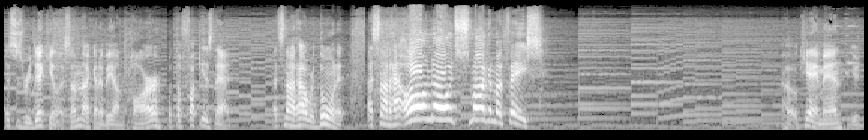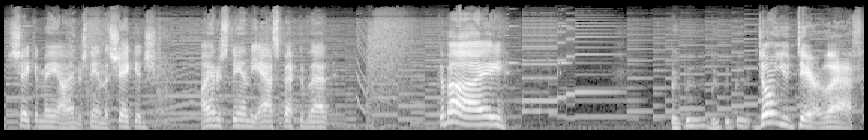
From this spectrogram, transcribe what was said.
This is ridiculous. I'm not gonna be on par. What the fuck is that? That's not how we're doing it. That's not how- Oh no, it's smog in my face! Okay, man. You're shaking me. I understand the shakeage. I understand the aspect of that. Goodbye! Don't you dare laugh.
